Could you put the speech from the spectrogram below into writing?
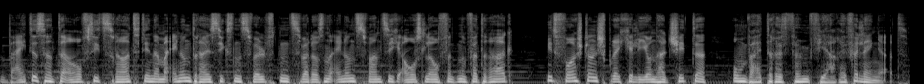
Weiters hat der Aufsichtsrat den am 31.12.2021 auslaufenden Vertrag mit Vorstandssprecher Leonhard Schitter um weitere fünf Jahre verlängert.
